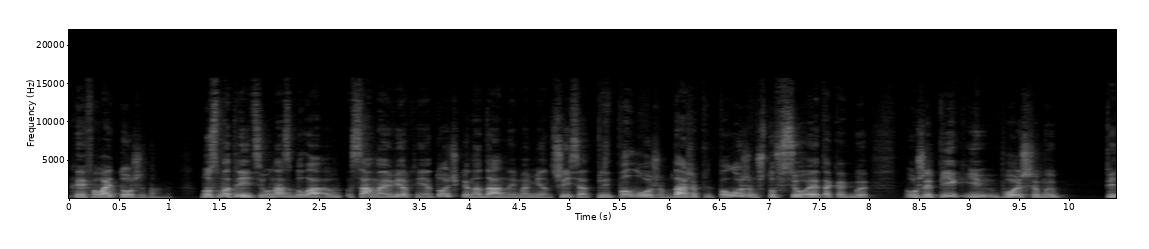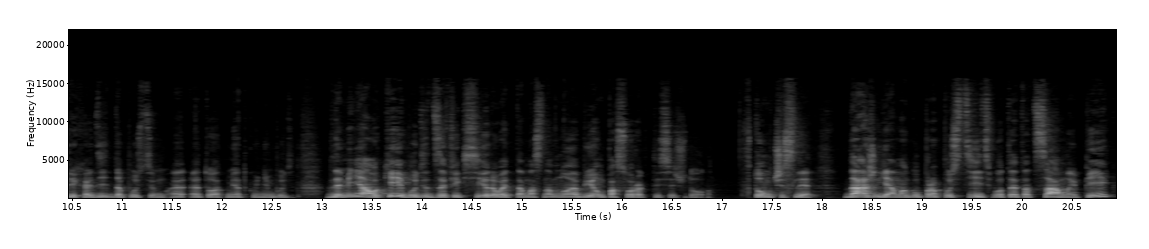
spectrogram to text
Кайфовать тоже надо. Но смотрите, у нас была самая верхняя точка на данный момент 60. Предположим, даже предположим, что все, это как бы уже пик и больше мы переходить, допустим, э, эту отметку не будет. Для меня окей будет зафиксировать там основной объем по 40 тысяч долларов. В том числе. Даже я могу пропустить вот этот самый пик,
